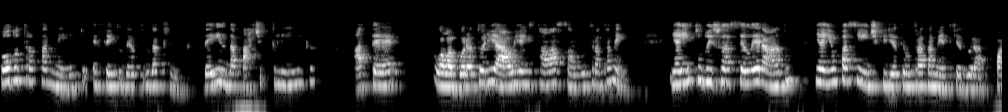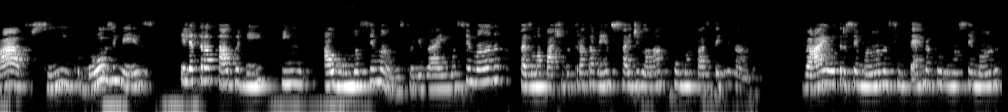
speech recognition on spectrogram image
Todo o tratamento é feito dentro da clínica, desde a parte clínica até o laboratorial e a instalação do tratamento. E aí tudo isso é acelerado, e aí um paciente queria ter um tratamento que ia durar 4, 5, 12 meses, ele é tratado ali em algumas semanas. Então ele vai uma semana, faz uma parte do tratamento, sai de lá com uma fase terminada. Vai outra semana, se interna por uma semana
